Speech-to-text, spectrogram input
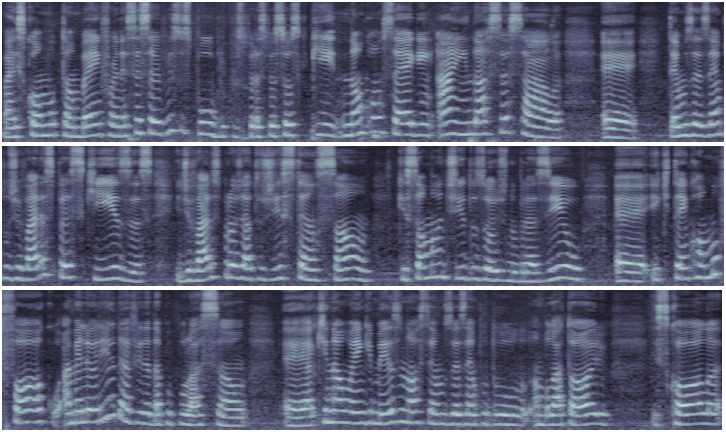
mas como também fornecer serviços públicos para as pessoas que não conseguem ainda acessá-la. É, temos exemplos de várias pesquisas e de vários projetos de extensão que são mantidos hoje no Brasil é, e que têm como foco a melhoria da vida da população. É, aqui na UENG mesmo nós temos o exemplo do ambulatório escola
